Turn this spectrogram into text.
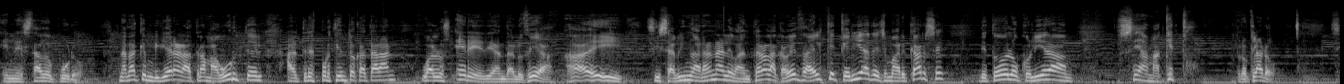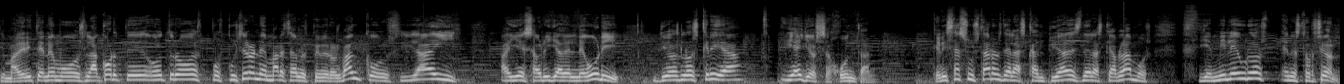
en estado puro. Nada que envidiar a la trama Gürtel, al 3% catalán o a los ERE de Andalucía. ¡Ay! Si Sabino Arana levantara la cabeza, él que quería desmarcarse de todo lo que oliera, sea maqueto. Pero claro, si en Madrid tenemos la corte, otros pues pusieron en marcha los primeros bancos y ahí, ahí esa orilla del Neguri. Dios los cría y ellos se juntan. ¿Queréis asustaros de las cantidades de las que hablamos? 100.000 euros en extorsión,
